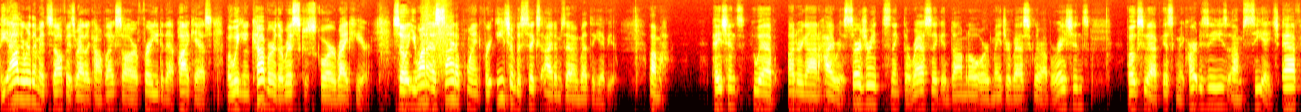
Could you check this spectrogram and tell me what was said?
The algorithm itself is rather complex, so I'll refer you to that podcast, but we can cover the risk score right here. So you want to assign a point for each of the six items that I'm about to give you. Um, Patients who have undergone high risk surgery, think thoracic, abdominal, or major vascular operations. Folks who have ischemic heart disease, um, CHF,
